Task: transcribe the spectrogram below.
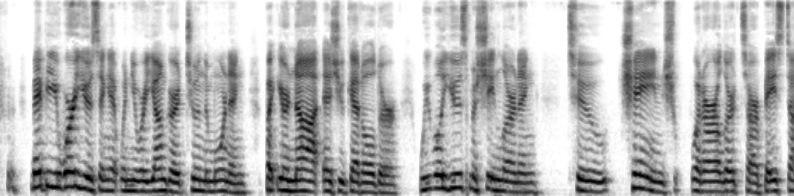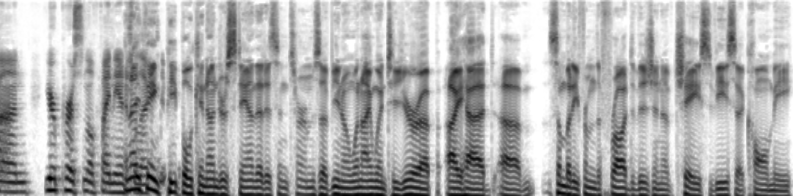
maybe you were using it when you were younger at two in the morning, but you're not as you get older. We will use machine learning to change what our alerts are based on your personal financial. And I think people can understand that it's in terms of you know when I went to Europe, I had um, somebody from the fraud division of Chase Visa call me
